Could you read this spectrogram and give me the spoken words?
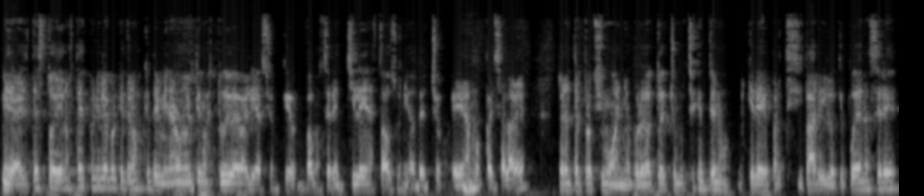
Mira, el test todavía no está disponible porque tenemos que terminar un último estudio de validación que vamos a hacer en Chile y en Estados Unidos, de hecho, en ambos países a la vez, durante el próximo año. Por lo tanto, de hecho, mucha gente no quiere participar y lo que pueden hacer es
